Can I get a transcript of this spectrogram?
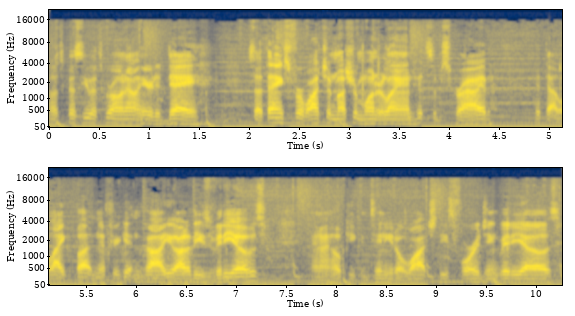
Let's go see what's growing out here today. So thanks for watching Mushroom Wonderland. Hit subscribe, hit that like button if you're getting value out of these videos. And I hope you continue to watch these foraging videos.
